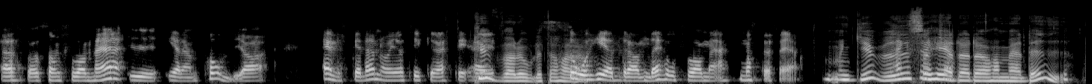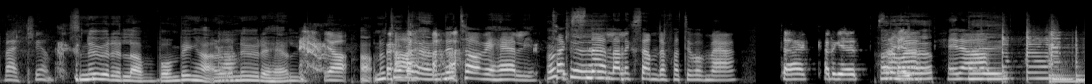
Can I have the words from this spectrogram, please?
Alltså som får vara med i er podd. Jag älskar den och jag tycker att det är Gud vad roligt att så höra. hedrande att få vara med, måste jag säga. Men gud, vi Tack är så hedrade att ha med dig. Verkligen. Så nu är det lovebombing här Ja. och nu är det helg. Ja. Ja, nu tar vi helg. nu tar vi helg. Tack Okej. snälla Alexandra för att du var med. Tack, ha det gött. Ha det Hej. gött. Hej då.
